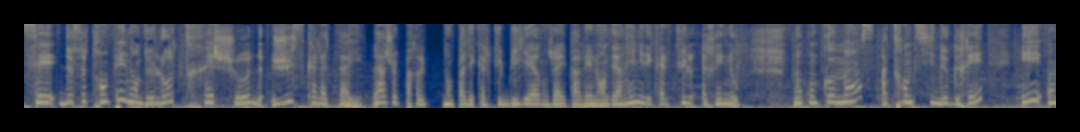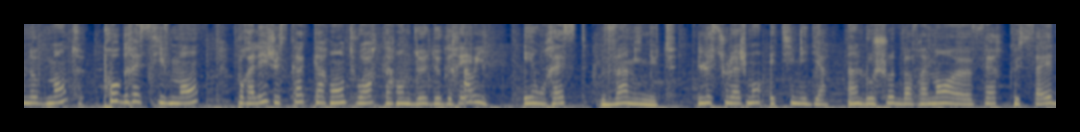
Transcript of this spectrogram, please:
C'est de se tremper dans de l'eau très chaude jusqu'à la taille. Là, je parle non pas des calculs biliaires dont j'avais parlé l'an dernier, mais des calculs rénaux. Donc on commence à 36 degrés et on augmente progressivement pour aller jusqu'à 40 voire 42 degrés. Ah oui. Et on reste 20 minutes. Le soulagement est immédiat. Hein, L'eau chaude va vraiment euh, faire que ça aide.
